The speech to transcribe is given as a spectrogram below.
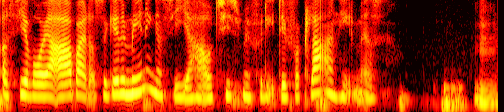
og siger, hvor jeg arbejder, så giver det mening at sige, at jeg har autisme, fordi det forklarer en hel masse. Mm.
